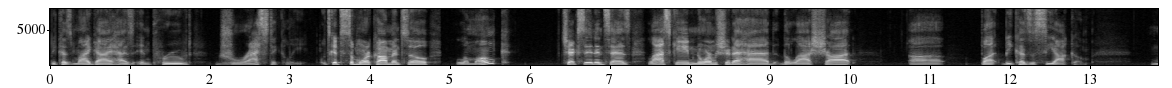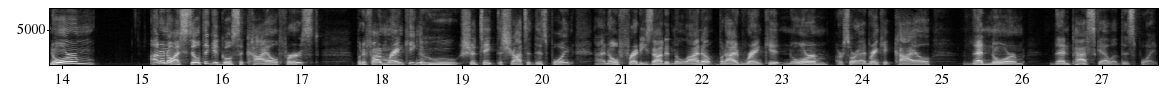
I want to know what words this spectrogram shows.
because my guy has improved drastically. Let's get to some more comments. So Lamonk checks in and says, last game Norm should have had the last shot, uh, but because of Siakam. Norm, I don't know. I still think it goes to Kyle first. But if I'm ranking who should take the shots at this point, I know Freddie's not in the lineup, but I'd rank it Norm, or sorry, I'd rank it Kyle, then Norm, then Pascal at this point.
